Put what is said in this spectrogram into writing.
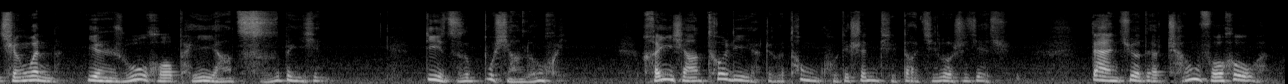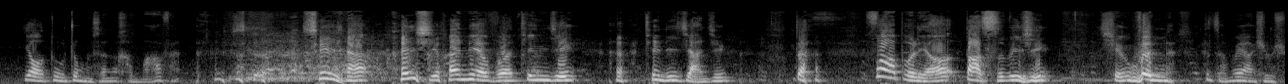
请问应如何培养慈悲心？弟子不想轮回，很想脱离这个痛苦的身体到极乐世界去，但觉得成佛后啊，要度众生很麻烦。虽然很喜欢念佛、听经、听你讲经，但发不了大慈悲心。请问呢，怎么样修学？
